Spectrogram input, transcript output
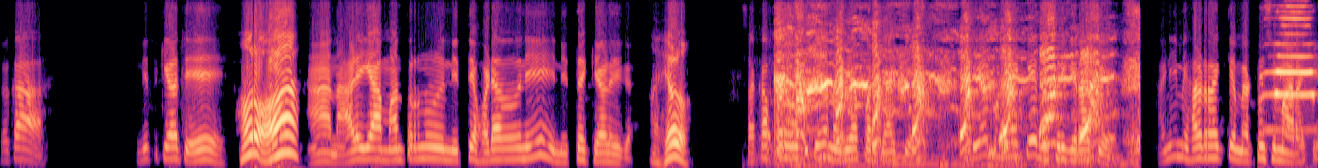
ಕಕ್ಕ ನಿತ್ ಕೇಳ್ತಿ? ಹ್ಞೂ ಹಾ ನಾಳೆಗೆ ಆ ಮಂತ್ರನು ನಿತ್ಯ ಹೊಡ್ಯಾದನಿ ನಿತ್ಯ ಕೇಳು ಈಗ. ಹೇಳು. ಸಕಪರ ಊಟಕ್ಕೆ ನದಿಯಪ್ಪರ ಜಾಕೆ ಅಡಿಗೆ ಮಗಕ್ಕೆ ಬಿಸಿರು ಗಿರಾಕೆ ಹಣಿ ಮಿ ಹಳ್ರಾಕೆ ಮೆಟ್ಟುಸಿ ಮಾರಾಕೆ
